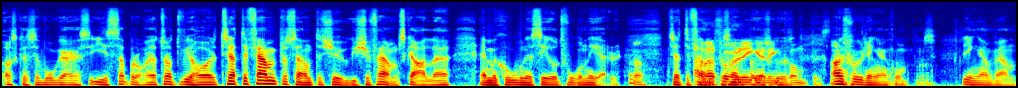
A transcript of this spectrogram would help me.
Jag ska se, våga gissa på dem. Jag tror att vi har 35 procent till 2025 ska alla emissioner CO2 ner. Ja. 35 Annars får vi ringa din kompis. Annars får vi ringa en kompis, ringa en vän.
